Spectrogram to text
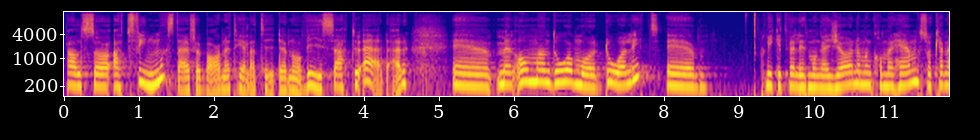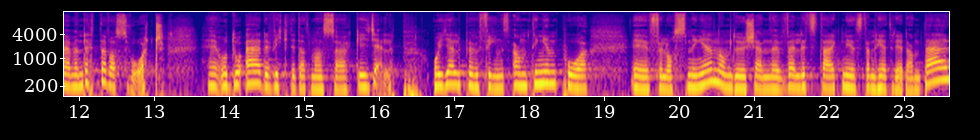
Alltså att finnas där för barnet hela tiden och visa att du är där. Ehm, men om man då mår dåligt ehm, vilket väldigt många gör när man kommer hem, så kan även detta vara svårt. Eh, och då är det viktigt att man söker hjälp. Och hjälpen finns antingen på eh, förlossningen om du känner väldigt stark nedstämdhet redan där.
